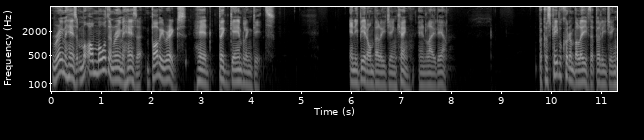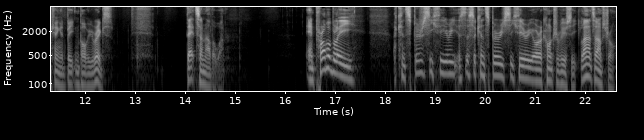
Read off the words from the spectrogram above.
rumour has it, more, more than rumour has it, Bobby Riggs had big gambling debts. And he bet on Billie Jean King and lay down. Because people couldn't believe that Billie Jean King had beaten Bobby Riggs. That's another one. And probably a conspiracy theory. Is this a conspiracy theory or a controversy? Lance Armstrong.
